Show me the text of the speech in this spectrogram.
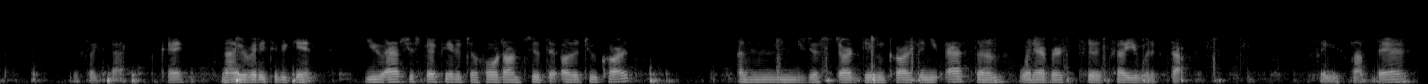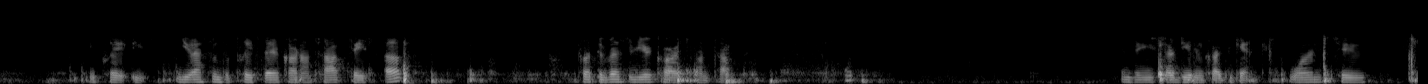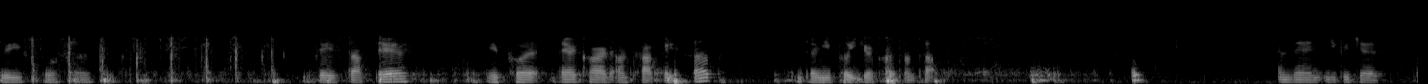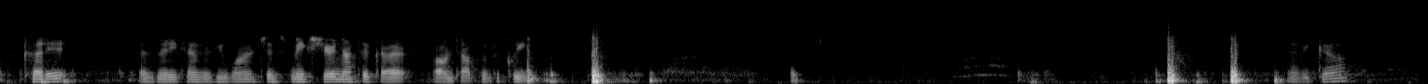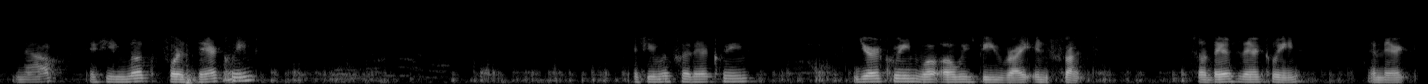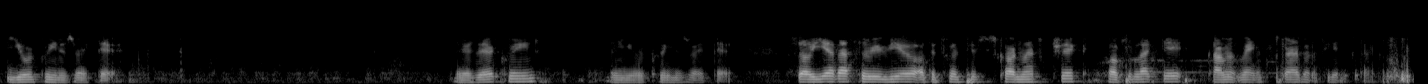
just like that, okay? Now you're ready to begin. You ask your spectator to hold on to the other two cards, and you just start dealing cards, and you ask them whenever to tell you when to stop. So you stop there, you play, you ask them to place their card on top, face up, put the rest of your cards on top. And then you start dealing cards again. One, two, three, four, five, six. You say stop there. You put their card on top face up. And then you put your cards on top. And then you could just cut it as many times as you want. Just make sure not to cut on top of the queens. There we go. Now, if you look for their queen, if you look for their queen, your queen will always be right in front. So there's their queen, and their your queen is right there. There's their queen, and your queen is right there. So yeah, that's the review of the Twin Sisters card magic trick. Hope you liked it. Comment, rate, and subscribe, and I'll see you next time.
